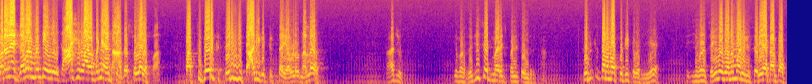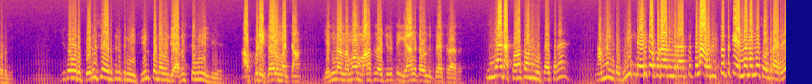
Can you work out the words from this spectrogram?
உடனே கவர்மெண்ட் எங்களுக்கு ஆசீர்வாதம் பண்ணி நான் அதை சொல்லலப்பா. பத்து பேருக்கு தெரிஞ்சு தாலி கட்டிட்டா எவ்வளவு நல்லா இருக்கும்? ராஜு இவன் ரெஜிஸ்டர்ட் மேரேஜ் பண்ணிட்டு வந்திருக்கான். திருட்டுத்தனமா கூட்டிட்டு வரலையே? இவன் செய்த குணமா எனக்கு சரியா தான்ப்பா படுது. இதை ஒரு பெருசா எடுத்துக்கிட்டு நீ ஃபீல் பண்ண வேண்டிய அவசியமே இல்லையே. அப்படி கேளு மச்சான். என்னென்னமோ மனசுல வச்சுக்கிட்டு என்கிட்ட வந்து பேசுறாரு. நீயாடா குழப்பம் பேசுற? நம்ம இந்த வீட்டுல இருக்க கூடாதுங்கிற அர்த்தத்துல அவர் இஷ்டத்துக்கு என்னென்னமோ சொல்றாரு.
